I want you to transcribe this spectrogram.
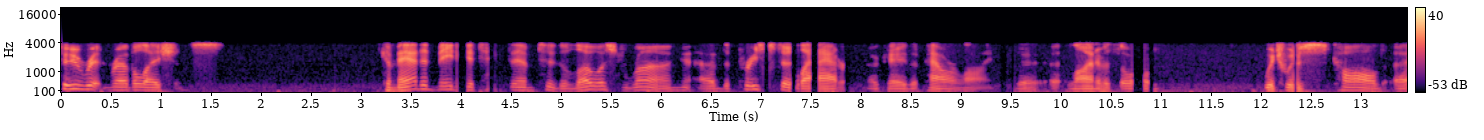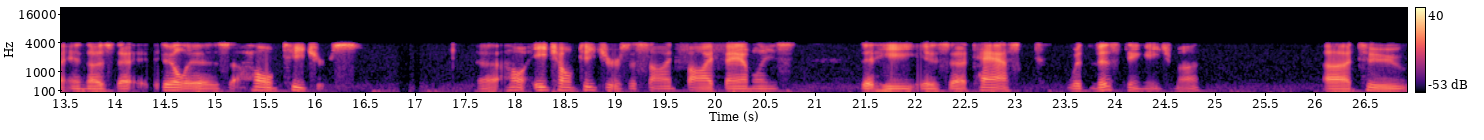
two written revelations, commanded me to take them to the lowest rung of the priesthood ladder, okay, the power line, the uh, line of authority, which was called uh, in those days, still is, uh, home teachers. Uh, home, each home teacher is assigned five families that he is uh, tasked with visiting each month uh, to,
